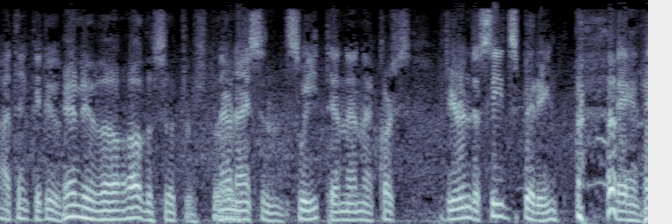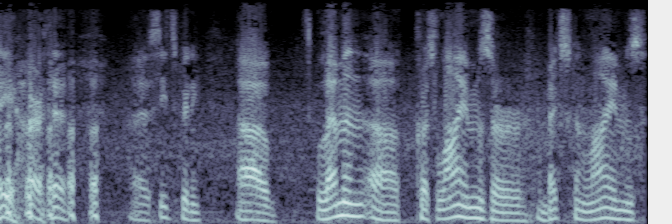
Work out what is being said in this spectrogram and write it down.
Yeah, I think they do. Any of the other citrus. Stuff. They're nice and sweet, and then of course, if you're into seed spitting, they they are the uh, seed spitting. Uh, lemon, uh, of course, limes are Mexican limes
